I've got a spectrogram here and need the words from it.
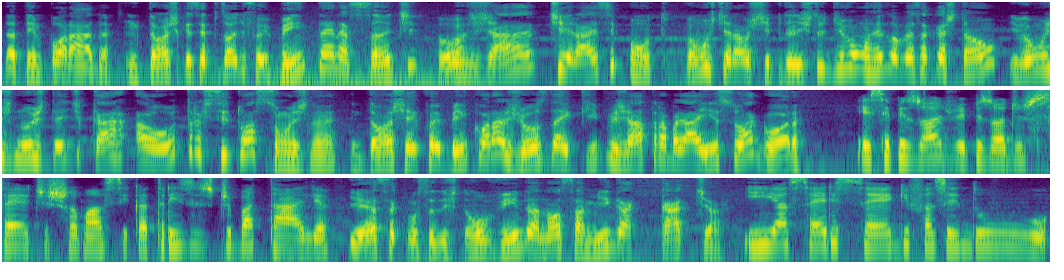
da temporada. Então acho que esse episódio foi bem interessante por já tirar esse ponto. Vamos tirar o chip deles tudinho, vamos resolver essa questão e vamos nos dedicar a outras situações, né? Então achei que foi bem corajoso da equipe já trabalhar isso agora. Esse episódio, o episódio 7, chama Cicatrizes de Batalha. E essa que vocês estão ouvindo é a nossa amiga Kátia. E a série segue fazendo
